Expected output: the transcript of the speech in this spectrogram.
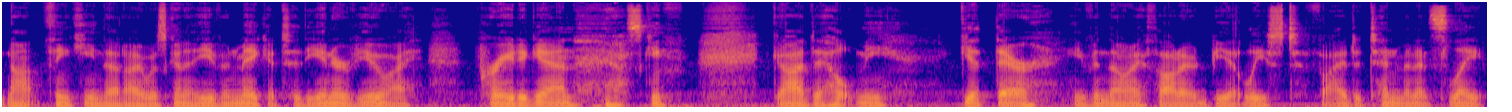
not thinking that I was going to even make it to the interview, I prayed again, asking God to help me get there, even though I thought I would be at least five to ten minutes late.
